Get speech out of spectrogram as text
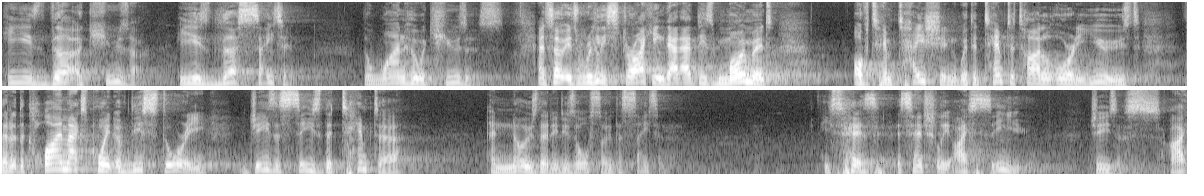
He is the accuser, he is the Satan, the one who accuses. And so it's really striking that at this moment of temptation, with the tempter title already used, that at the climax point of this story, Jesus sees the tempter and knows that it is also the Satan. He says, essentially, I see you, Jesus. I,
